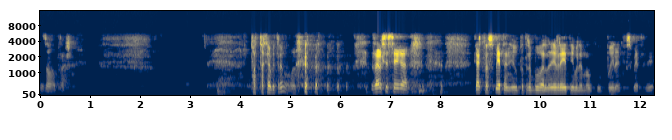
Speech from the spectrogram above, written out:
за ова прашање? Па така би требало. Зависи сега каква сметање употребувале евреите имале малку поинакво сметање.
